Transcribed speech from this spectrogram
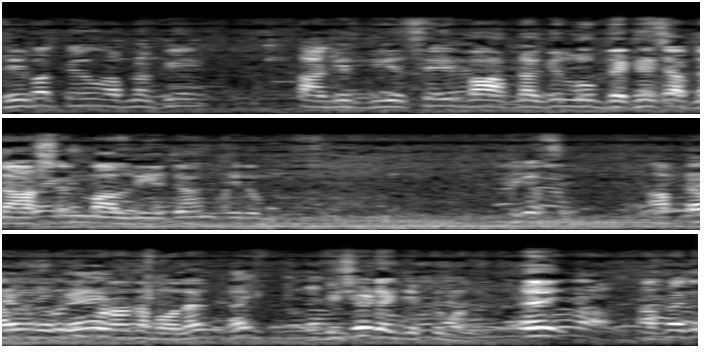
যেভাবে কেউ আপনাকে তাগিদ দিয়েছে বা আপনাকে লোভ দেখেছে আপনি আসেন, মাল নিয়ে যান, এরকম ঠিক আছে? আপনি আমার সঠিক কথাটা বলেন, বিষয়টা কি একটু বলেন। এই, আপনাকে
